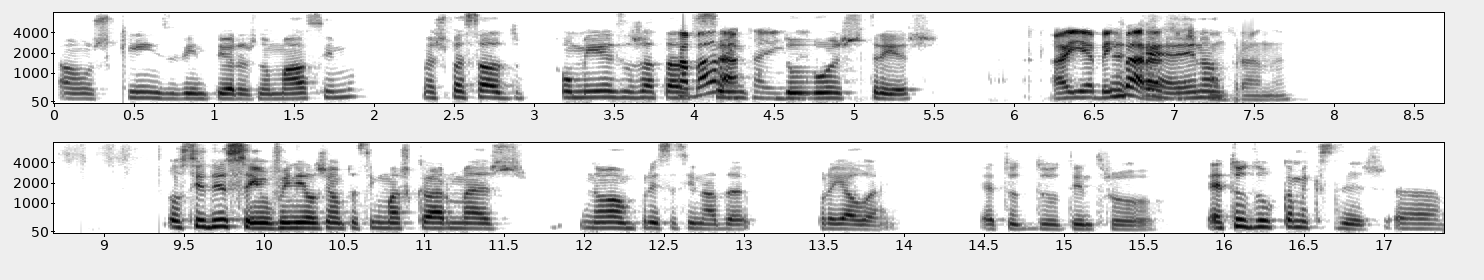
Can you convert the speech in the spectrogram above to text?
a uns 15, 20 euros no máximo. mas passado um mês ele já está Tá de barato 5, aí, né? 2, 3. Aí é bem É, barato é, não- comprar, né? O CD sim, o vinil já é um precinho mais caro, mas não é um preço assim nada por aí além. É tudo dentro. É tudo, como é que se diz? Ah,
